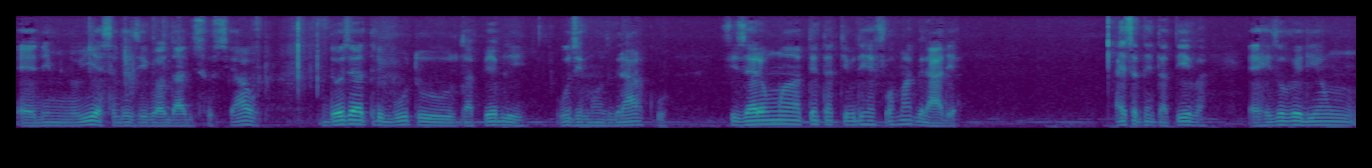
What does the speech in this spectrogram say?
é, diminuir essa desigualdade social, Dois atributos da Peble, os irmãos Graco, fizeram uma tentativa de reforma agrária. Essa tentativa é, resolveria um,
